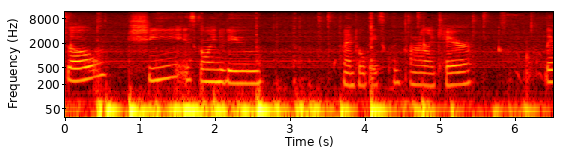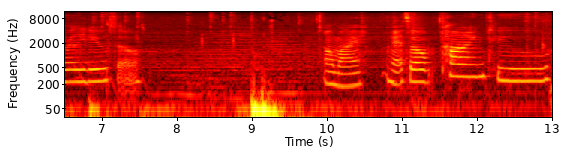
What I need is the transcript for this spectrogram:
so she is going to do mental basically. I don't really care. They really do, so. Oh my. Okay, so time to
